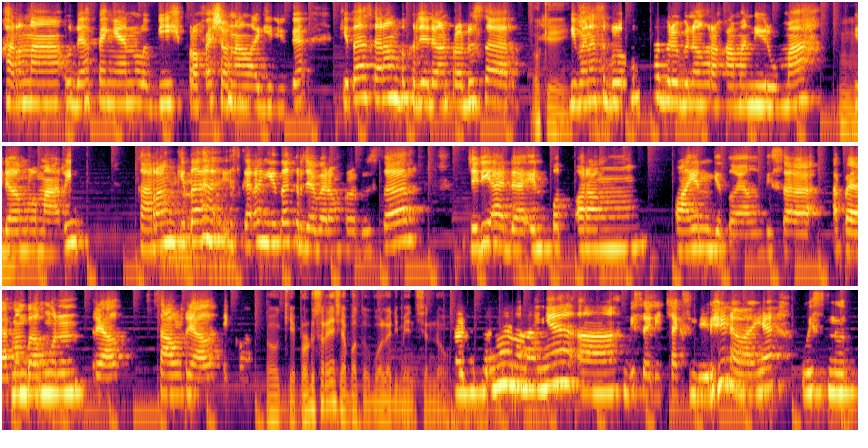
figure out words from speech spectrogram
karena udah pengen lebih profesional lagi juga, kita sekarang bekerja dengan produser. Oke. Di mana sebelumnya kita benar-benar rekaman di rumah Hmm. di dalam lemari. Sekarang kita sekarang kita kerja bareng produser. Jadi ada input orang lain gitu yang bisa apa ya membangun real reality club. Oke, produsernya siapa tuh? Boleh di-mention dong. Produsernya namanya eh, bisa dicek sendiri namanya Wisnu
